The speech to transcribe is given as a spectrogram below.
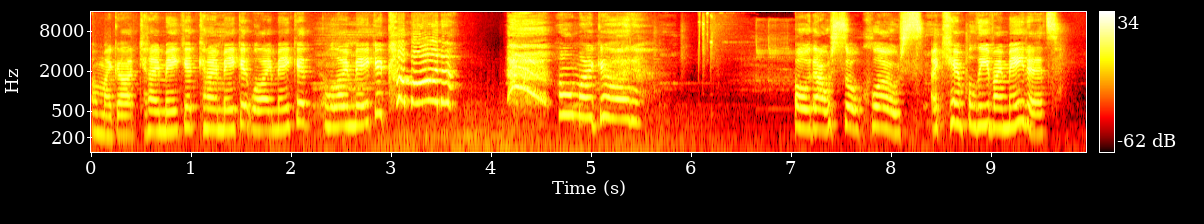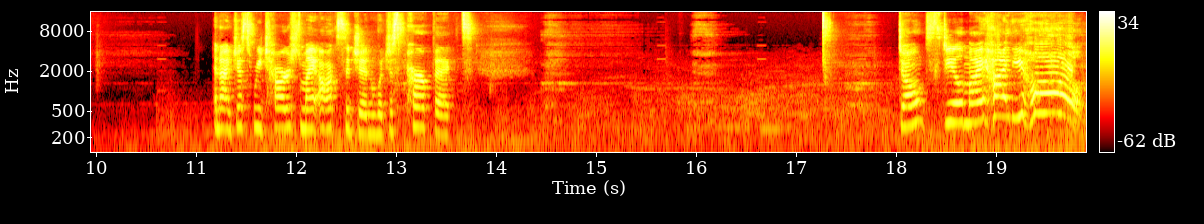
Oh my god, can I make it? Can I make it? Will I make it? Will I make it? Come on! Oh my god. Oh, that was so close. I can't believe I made it. And I just recharged my oxygen, which is perfect. Don't steal my hidey hole!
